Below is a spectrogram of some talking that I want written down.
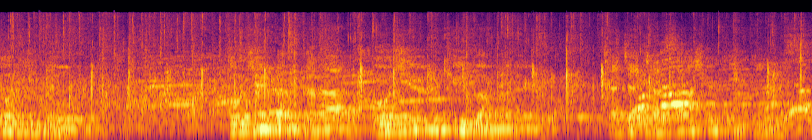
第5ヒート。50番から59番まで。チャチャチャ最終ヒートです。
